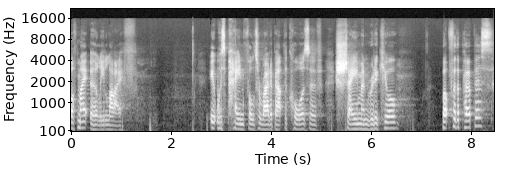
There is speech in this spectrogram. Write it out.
of my early life. It was painful to write about the cause of shame and ridicule, but for the purpose,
